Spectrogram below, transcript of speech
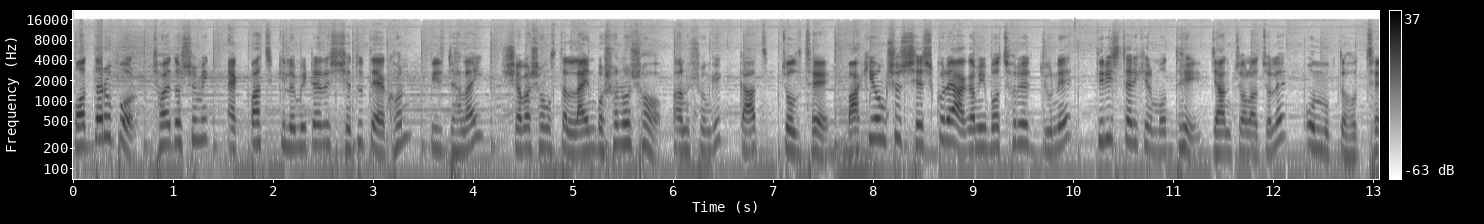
পদ্মার উপর ছয় দশমিক এক পাঁচ কিলোমিটারের সেতুতে এখন পিচ ঢালাই, সেবা সংস্থার লাইন বসানো সহ আনুষঙ্গিক কাজ চলছে। বাকি অংশ শেষ করে আগামী বছরের জুনে তিরিশ তারিখের মধ্যেই যান চলাচলে উন্মুক্ত হচ্ছে।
